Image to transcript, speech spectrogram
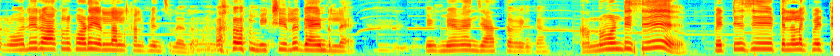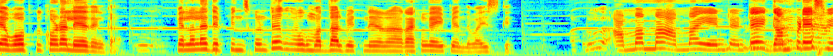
రోలీ రాకులు కూడా ఇళ్ళకి కనిపించలేదు. మిక్సీలు గ్రైండర్లే. ఇంక మేమేం చేస్తాం ఇంకా? అన్నం వండేసి పెట్టేసి పిల్లలకి పెట్టే ఓపిక కూడా లేదు ఇంకా. పిల్లలే తెప్పించుకుంటే ఒక ముద్దాలు పెట్టిన రకంగా అయిపోయింది వయసుకి. అప్పుడు అమ్మమ్మ అమ్మ ఏంటంటే గంపడేసి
